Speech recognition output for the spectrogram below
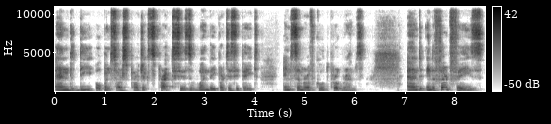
and the open source projects practices when they participate in Summer of Code programs. And in the third phase,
